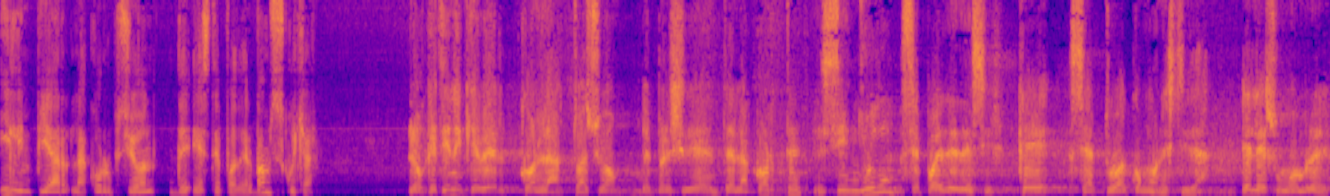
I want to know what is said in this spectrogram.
y limpiar la corrupción de este poder. Vamos a escuchar lo que tiene que ver con la actuación del presidente de la Corte, sin duda se puede decir que se actúa con honestidad. Él es un hombre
